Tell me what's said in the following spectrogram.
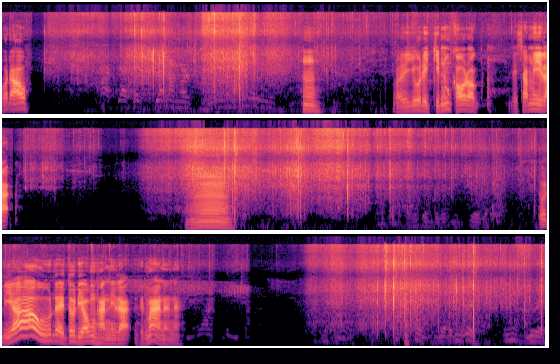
อดเอาอืม บ่ได้อยู่ได้กินน้ำเขาดอกเด้ซ้ำนี่ละอืมตัวเดียวได้ตัวเดียวหันนี่ละขึ้นมานั่นนะ เลย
